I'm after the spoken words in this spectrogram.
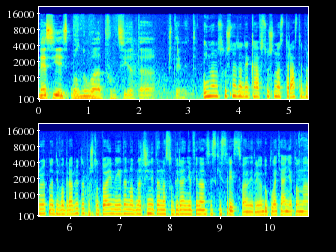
не си ја исполнуваат функцијата општините. Имам слушното дека всушност расте бројот на дивоградбите, пошто тоа е еден од начините на собирање финансиски средства, нели, од уплаќањето на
